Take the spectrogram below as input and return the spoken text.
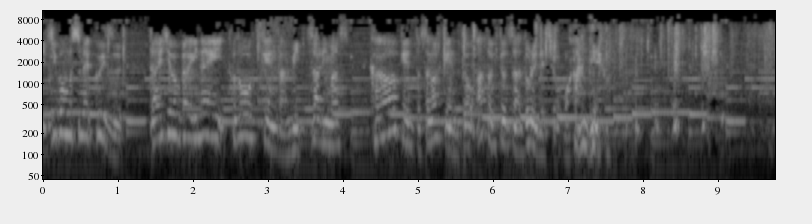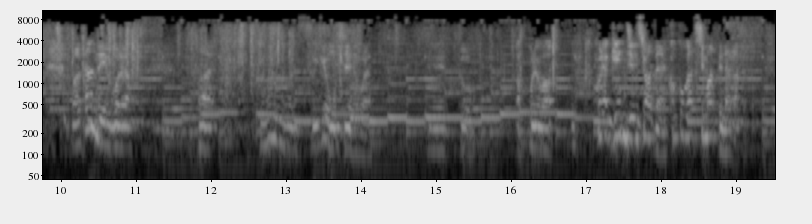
いちご娘クイズ。代表がいない都道府県が3つあります。香川県と佐賀県と、あと1つはどれでしょう？わかんねえよ。わかんねえよ、これは。はい。うん、すげえ面白いな、これ。えー、っと、あ、これは、これは厳重に閉まってない。ここが閉まってなかった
